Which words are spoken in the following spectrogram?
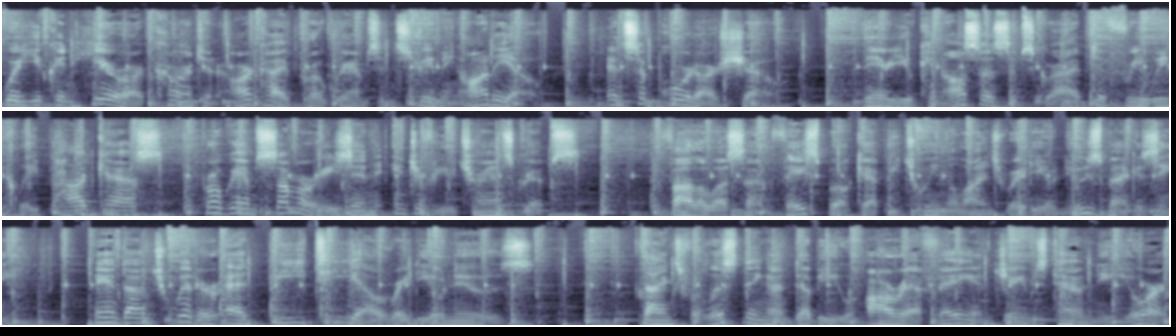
where you can hear our current and archive programs in streaming audio and support our show. There you can also subscribe to free weekly podcasts, program summaries, and interview transcripts. Follow us on Facebook at Between the Lines Radio News Magazine and on Twitter at BTL Radio News. Thanks for listening on WRFA in Jamestown, New York,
